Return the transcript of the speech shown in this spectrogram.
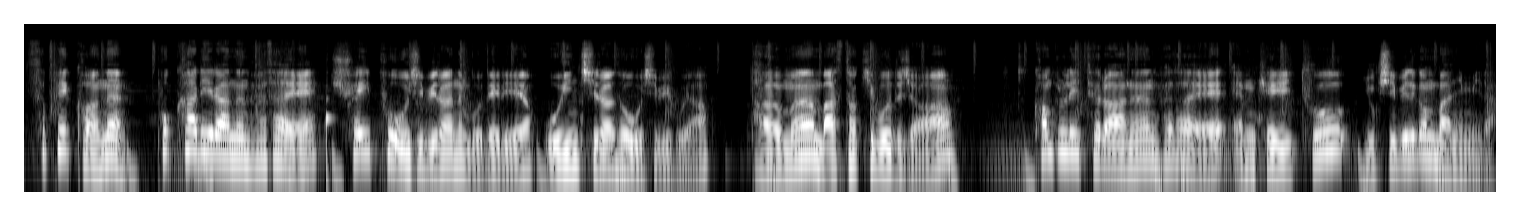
스피커는 포칼이라는 회사의 쉐이프 50이라는 모델이에요. 5인치라서 50이고요 다음은 마스터 키보드죠. 컴플리트라는 회사의 MK2 61건반입니다.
